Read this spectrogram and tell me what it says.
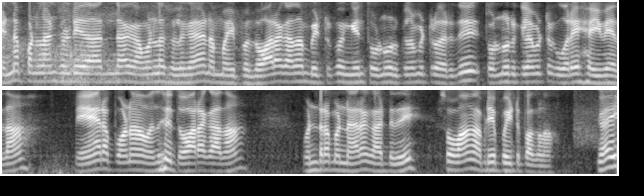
என்ன பண்ணலான்னு சொல்லிட்டு எதாவது இருந்தால் கவனில் சொல்லுங்கள் நம்ம இப்போ துவாரகா தான் போயிட்டுருக்கோம். இங்கேருந்து தொண்ணூறு கிலோமீட்டர் வருது. தொண்ணூறு கிலோமீட்டருக்கு ஒரே ஹைவே தான். நேராக போனால் வந்து துவாரகா தான். ஒன்றரை மணி நேரம் காட்டுது. ஸோ வாங்க அப்படியே போயிட்டு பார்க்கலாம். கை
